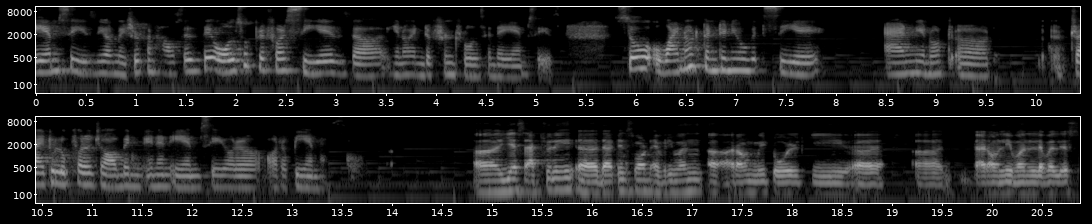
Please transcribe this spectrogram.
AMCs, your mutual fund houses, they also prefer CAs, uh, you know, in different roles in the AMCs. So, why not continue with CA and you know uh, try to look for a job in, in an AMC or a or a PMS? Uh, yes, actually, uh, that is what everyone uh, around me told. Ki, uh, that only one level is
